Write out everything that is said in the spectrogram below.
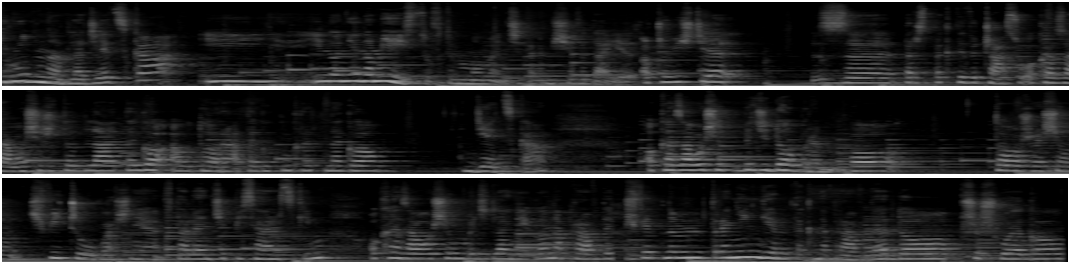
trudna dla dziecka i, i no nie na miejscu w tym momencie, tak mi się wydaje. Oczywiście z perspektywy czasu okazało się, że to dla tego autora, tego konkretnego dziecka, okazało się być dobrym, bo to, że się ćwiczył właśnie w talencie pisarskim, okazało się być dla niego naprawdę świetnym treningiem, tak naprawdę, do przyszłego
